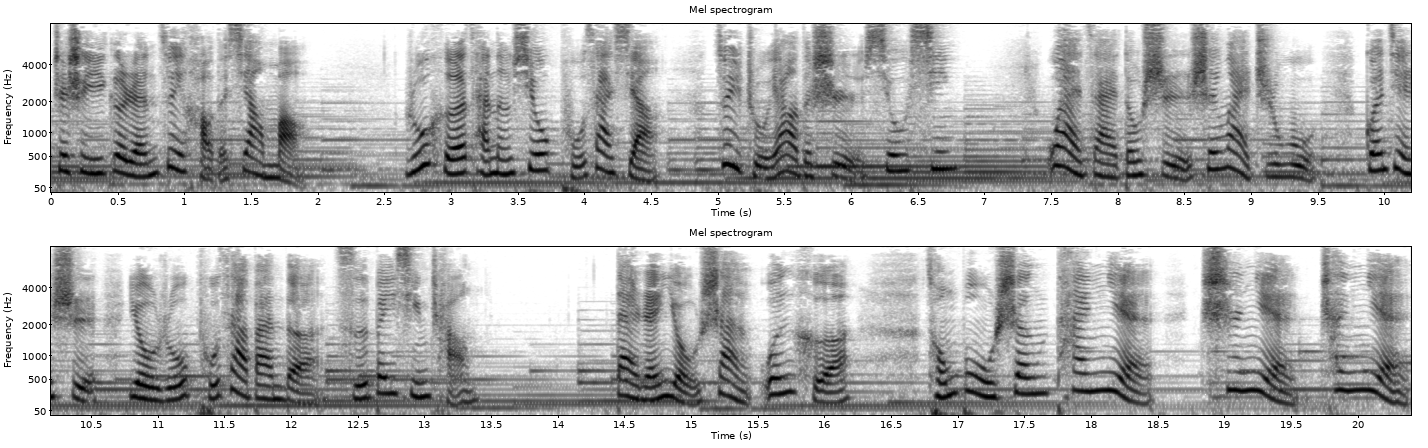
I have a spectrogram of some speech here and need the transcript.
这是一个人最好的相貌。如何才能修菩萨相？最主要的是修心，外在都是身外之物，关键是有如菩萨般的慈悲心肠，待人友善温和，从不生贪念、痴念、嗔念、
